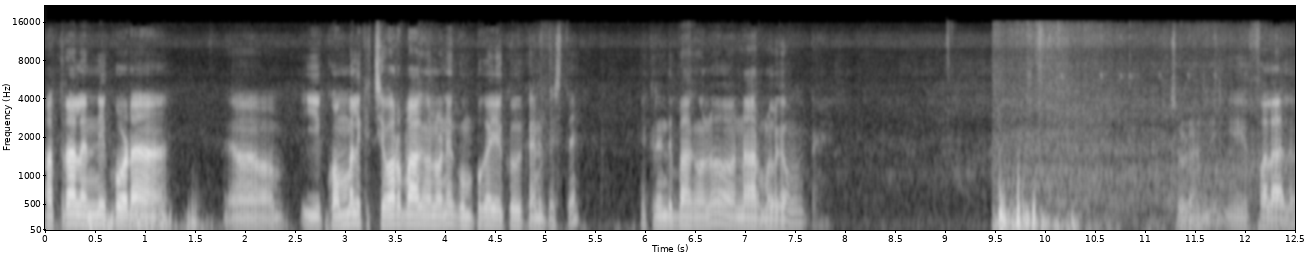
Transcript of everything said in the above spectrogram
పత్రాలన్నీ కూడా ఈ కొమ్మలకి చివరి భాగంలోనే గుంపుగా ఎక్కువగా కనిపిస్తాయి. ఈ క్రింది భాగంలో నార్మల్గా ఉంటాయి. చూడండి ఈ ఫలాలు.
